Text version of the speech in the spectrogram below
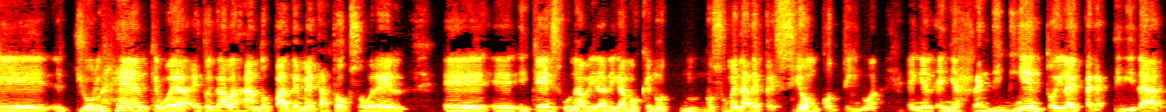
eh, Jules Hand, que voy a, estoy trabajando un par de metatalks sobre él, eh, eh, y que es una vida, digamos, que nos, nos sume la depresión continua, en el, en el rendimiento y la hiperactividad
